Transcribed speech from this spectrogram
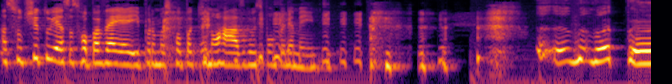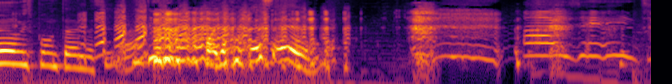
a substituir essas roupas velhas aí por umas roupas que não rasgam espontaneamente. É, n- Não é tão espontâneo assim, né? Pode acontecer. Ai, gente.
